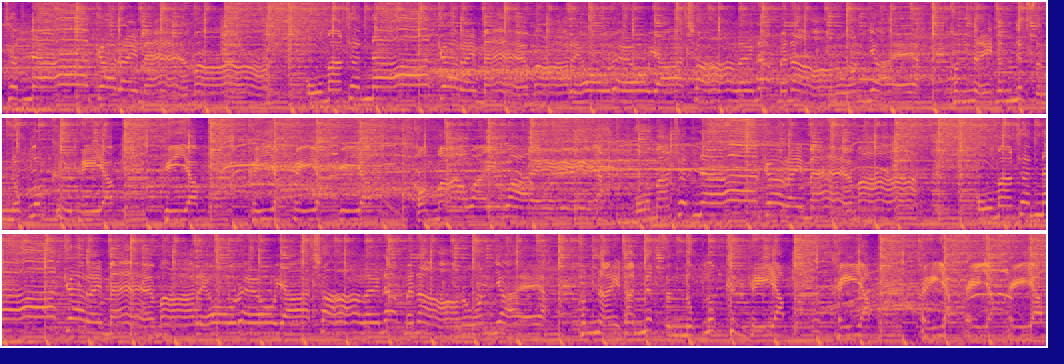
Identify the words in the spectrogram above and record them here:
เถิดนะกะไรแม่มา โอมาเถิดนะกะไรแม่มาเร็วเร็วอย่าช้าเลยนะแม่นานวลใหญ่ คนไหนจะนึกสนุกลุกขึ้นขยับ ขยับ ขยับ ขยับ ขยับก็มาไวไวโอมาเถิดนะกะไรแม่มา โอมาเถิดนะกะไรแม่มาเร็วเร็วอย่าช้าเลยนะแม่นานวลใหญ่ คนไหนถ้านึกสนุกลุกขึ้นขยับ ขยับขยับขยับขยับ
